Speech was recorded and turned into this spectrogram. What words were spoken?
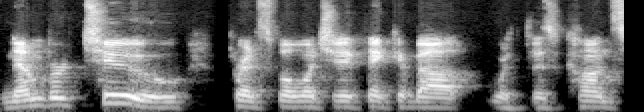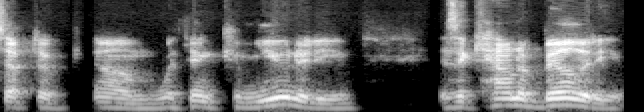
Number two principle I want you to think about with this concept of um, within community is accountability.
